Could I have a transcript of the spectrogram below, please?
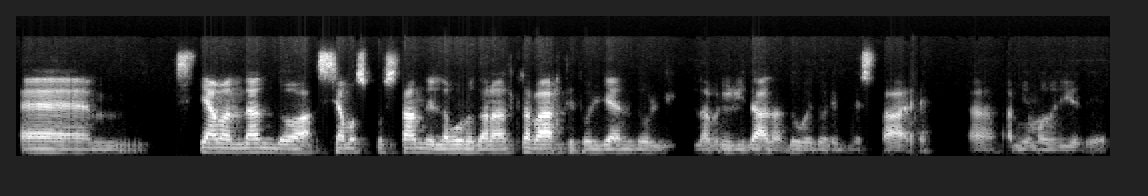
ehm, stiamo, andando a, stiamo spostando il lavoro dall'altra parte, togliendo la priorità da dove dovrebbe stare, eh, a mio modo di vedere.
